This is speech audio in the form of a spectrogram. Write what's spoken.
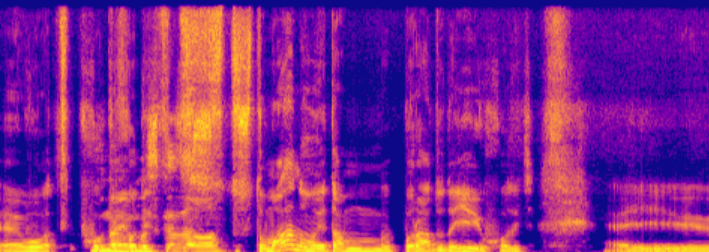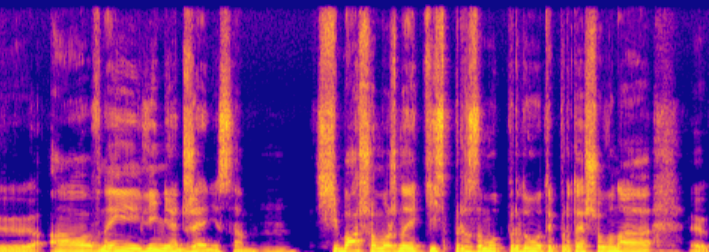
Е, от, Вона йому приходить сказала. З, з туману і там пораду дає і уходить. Е, а в неї лінія Дженні саме. Мгм. Хіба що можна якийсь призамут придумати про те, що вона е,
